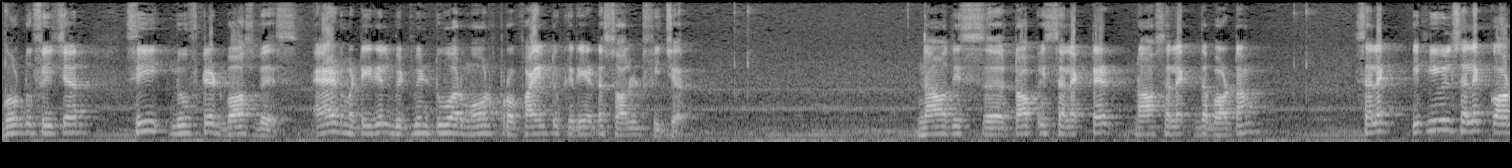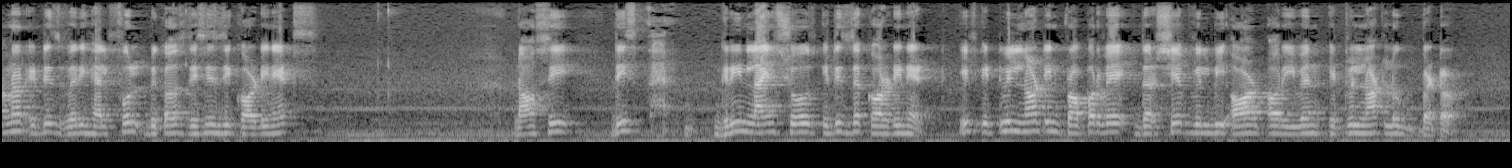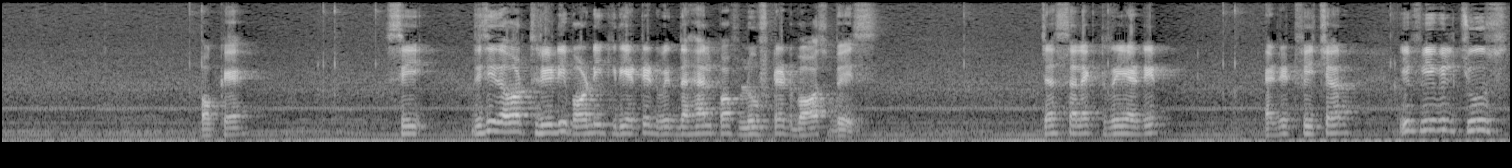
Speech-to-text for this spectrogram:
Go to feature see lofted boss base. Add material between two or more profile to create a solid feature. Now this uh, top is selected. Now select the bottom. Select if you will select corner it is very helpful because this is the coordinates now see this green line shows it is the coordinate. If it will not in proper way the shape will be odd or even it will not look better. Okay. See this is our 3d body created with the help of lofted boss base. Just select re-edit edit feature. If we will choose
